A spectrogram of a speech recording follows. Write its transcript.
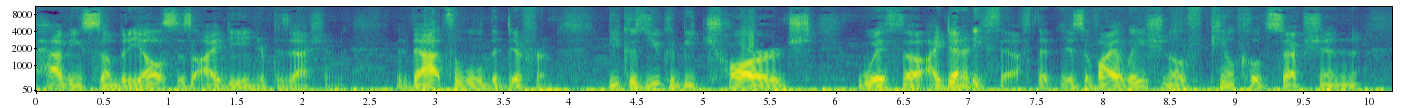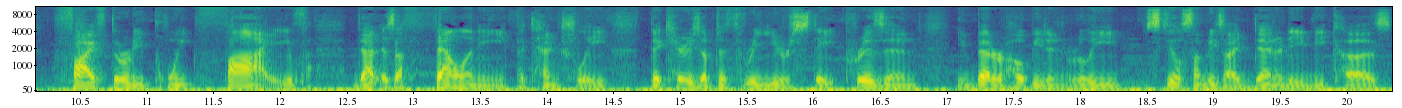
having somebody else's ID in your possession. That's a little bit different because you could be charged with uh, identity theft that is a violation of Penal Code Section 530.5. That is a felony potentially that carries up to three years state prison. You better hope you didn't really steal somebody's identity because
